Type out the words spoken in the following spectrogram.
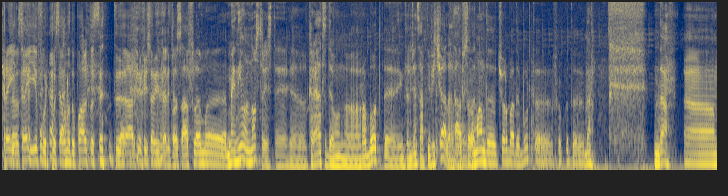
Trei, trei, trei if-uri puse unul după altul sunt da. artificial intelligence. O să aflăm, meniul nostru este creat de un robot de inteligență artificială. Absolut. Recomandă ciorba de burtă făcută, da. Da. Uh,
